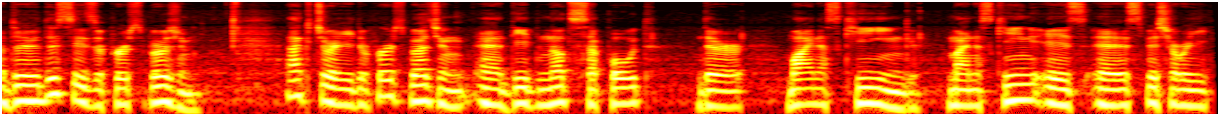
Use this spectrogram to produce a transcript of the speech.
Uh, this is the first version. Actually, the first version did not support the minus keying. Minus keying is especially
